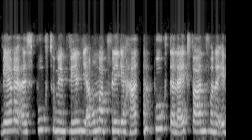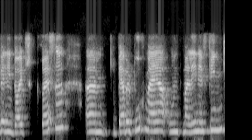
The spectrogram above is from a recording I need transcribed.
wäre als Buch zum Empfehlen die Aromapflege Handbuch, der Leitfaden von der Evelyn Deutsch-Grössel, ähm, Bärbel Buchmeier und Marlene Fink,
